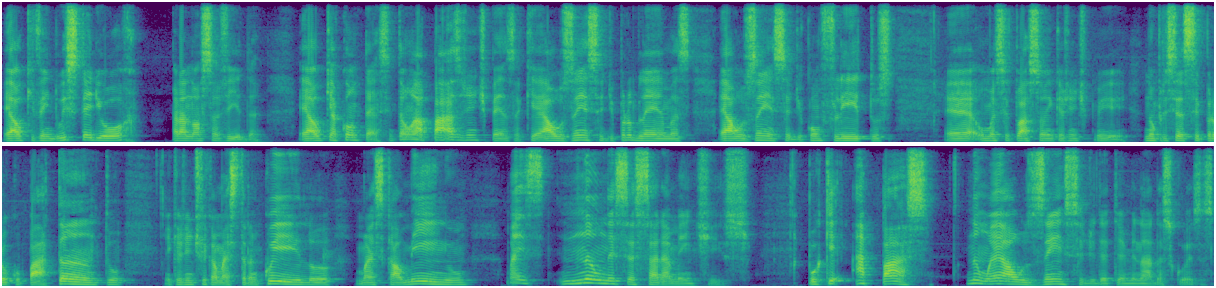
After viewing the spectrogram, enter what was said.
é algo que vem do exterior para a nossa vida, é algo que acontece. Então a paz a gente pensa que é a ausência de problemas, é a ausência de conflitos, é uma situação em que a gente não precisa se preocupar tanto, em que a gente fica mais tranquilo, mais calminho, mas não necessariamente isso. Porque a paz não é a ausência de determinadas coisas.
